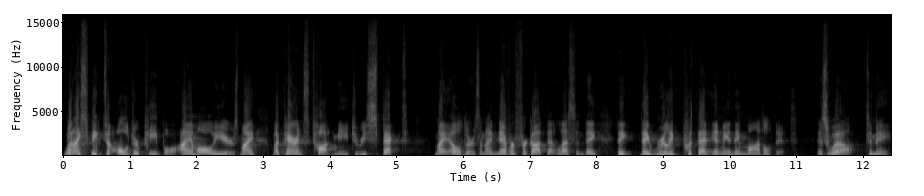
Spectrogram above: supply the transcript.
When I speak to older people, I am all ears. My, my parents taught me to respect my elders, and I never forgot that lesson. They, they, they really put that in me, and they modeled it as well to me.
